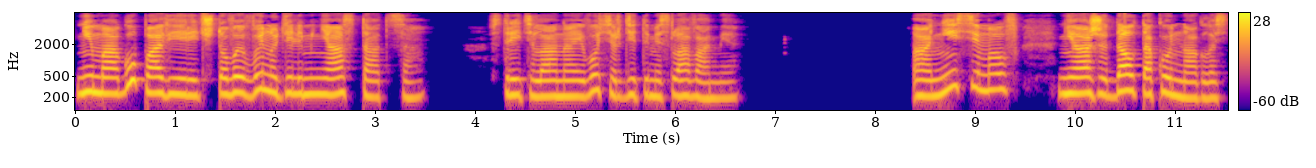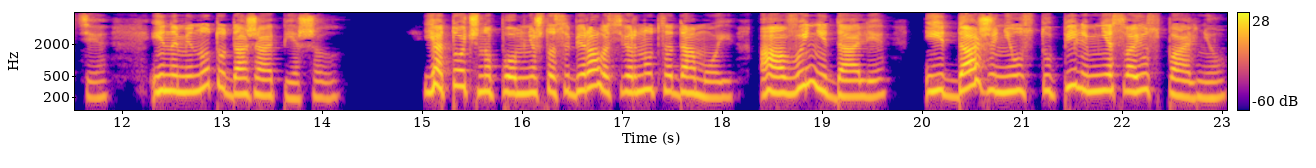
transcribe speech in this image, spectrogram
«Не могу поверить, что вы вынудили меня остаться», — встретила она его сердитыми словами. Анисимов не ожидал такой наглости и на минуту даже опешил. «Я точно помню, что собиралась вернуться домой, а вы не дали и даже не уступили мне свою спальню.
